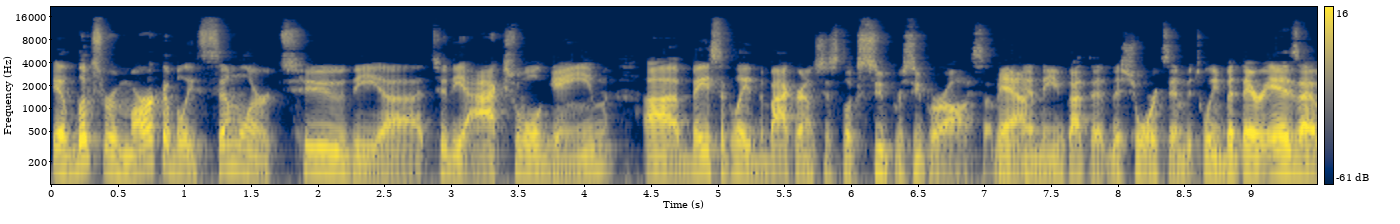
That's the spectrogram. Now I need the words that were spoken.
It looks remarkably similar to the uh, to the actual game. Uh, basically, the backgrounds just look super super awesome. Yeah. and then you've got the, the shorts in between. But there is a,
